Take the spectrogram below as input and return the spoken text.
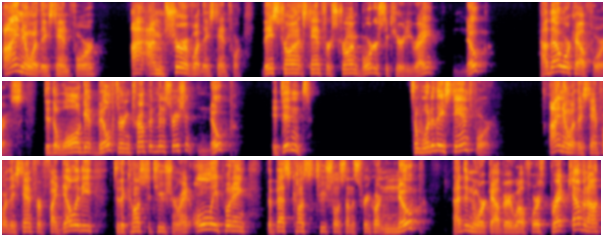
I know what they stand for. I, am sure of what they stand for. They strong, stand for strong border security, right? Nope. How'd that work out for us? Did the wall get built during Trump administration? Nope. It didn't. So, what do they stand for? I know what they stand for. They stand for fidelity to the Constitution, right? Only putting the best constitutionalists on the Supreme Court. Nope. That didn't work out very well for us. Brett Kavanaugh,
